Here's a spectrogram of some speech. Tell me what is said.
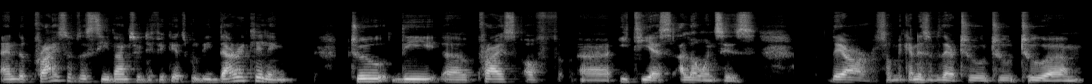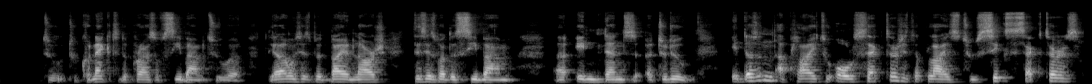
And the price of the CBAM certificates will be directly linked to the uh, price of uh, ETS allowances. There are some mechanisms there to to to um, to, to connect the price of CBAM to uh, the allowances, but by and large, this is what the CBAM uh, intends uh, to do. It doesn't apply to all sectors, it applies to six sectors.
